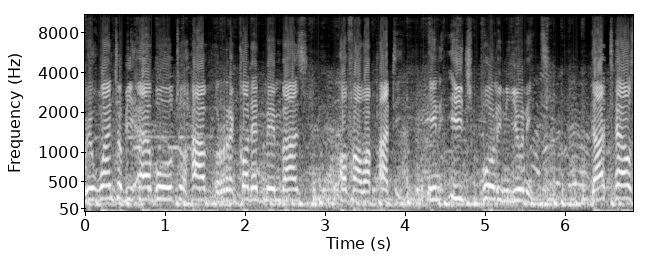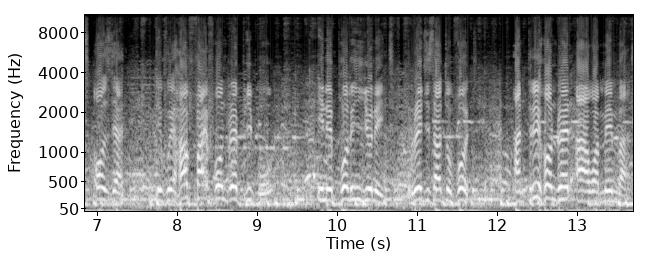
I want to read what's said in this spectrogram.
We want to be able to have recorded members of our party in each polling unit. That tells us that if we have 500 people in a polling unit registered to vote and 300 are our members,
